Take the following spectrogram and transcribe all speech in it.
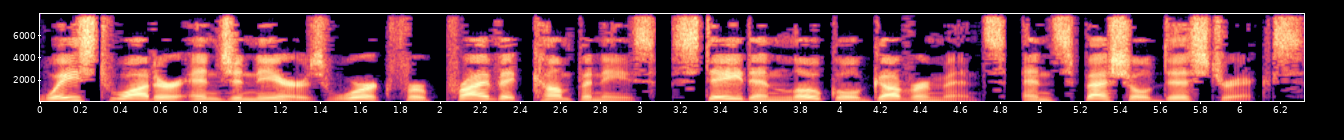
Wastewater engineers work for private companies, state and local governments, and special districts.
